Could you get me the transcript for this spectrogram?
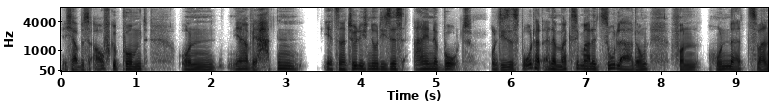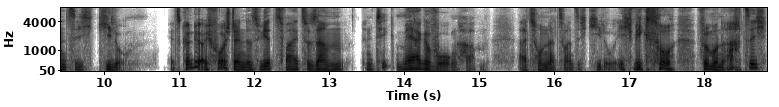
ich habe es aufgepumpt und ja, wir hatten jetzt natürlich nur dieses eine Boot. Und dieses Boot hat eine maximale Zuladung von 120 Kilo. Jetzt könnt ihr euch vorstellen, dass wir zwei zusammen einen Tick mehr gewogen haben als 120 Kilo. Ich wieg so 85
